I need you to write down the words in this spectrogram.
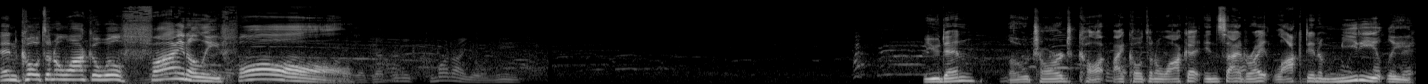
And Kotonowaka will finally fall! に Yuden, low charge, caught by Kotonowaka, inside right, locked in immediately.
